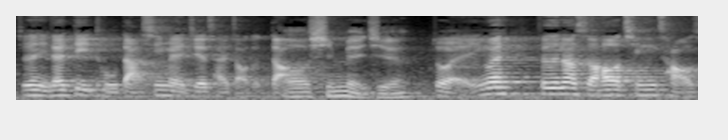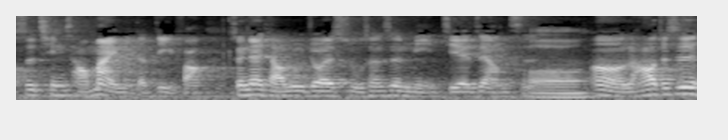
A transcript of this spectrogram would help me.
就是你在地图打新美街才找得到哦，新美街。对，因为就是那时候清朝是清朝卖米的地方，所以那条路就会俗称是米街这样子。哦，嗯，然后就是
